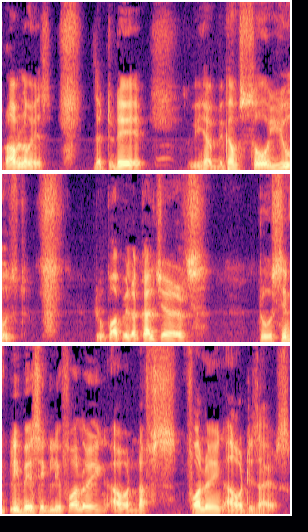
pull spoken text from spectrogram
problem is that today we have become so used to popular cultures to simply basically following our nafs, following our desires,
